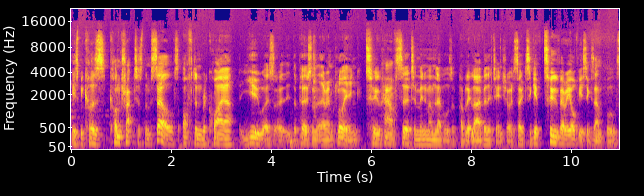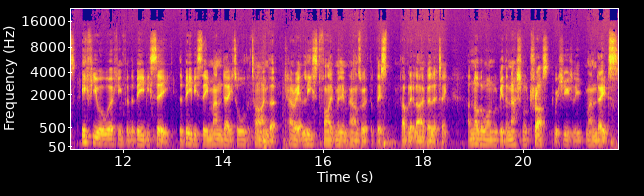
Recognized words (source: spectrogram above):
is because contractors themselves often require you, as uh, the person that they're employing, to have certain minimum levels of public liability insurance. So, to give two very obvious examples, if you were working for the BBC, the BBC mandate all the time that carry at least £5 million worth of this public liability. Another one would be the National Trust, which usually mandates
